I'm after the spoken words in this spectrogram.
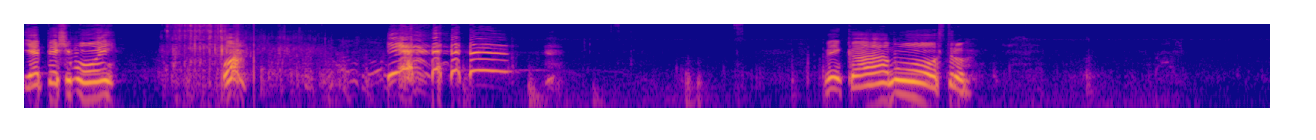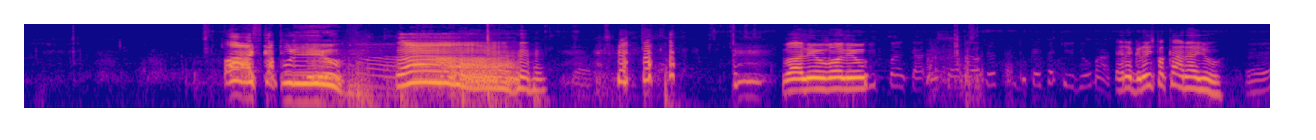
E é peixe bom, hein? Ó! Vem cá, monstro! Ah, escapuliu! Ah! Valeu, valeu. Esse era grande pra caralho. É,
